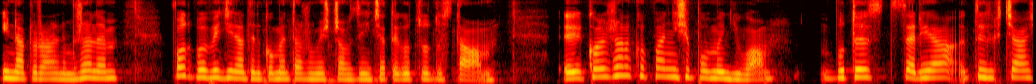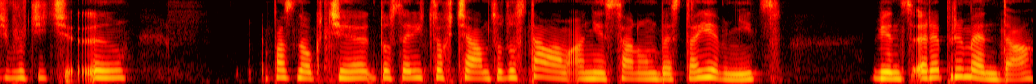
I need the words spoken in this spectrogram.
i naturalnym żelem. W odpowiedzi na ten komentarz umieszczam zdjęcia tego, co dostałam. Y, Koleżanko, pani się pomyliła, bo to jest seria, ty chciałaś wrzucić y, paznokcie do serii, co chciałam, co dostałam, a nie salon bez tajemnic. Więc reprymenda.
